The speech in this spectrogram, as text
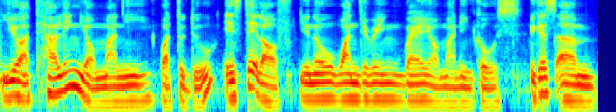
you are telling your money what to do instead of, you know, wondering where your money goes. Because um,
